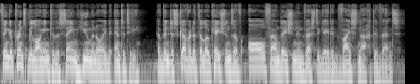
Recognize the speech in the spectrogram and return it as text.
Fingerprints belonging to the same humanoid entity have been discovered at the locations of all Foundation investigated Weihnacht events,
